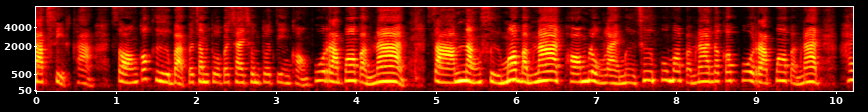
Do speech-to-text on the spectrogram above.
รับสิทธิ์ค่ะ 2. ก็คือบัตรประจำตัวประชาชนตัวจริงของผู้รับมอบอำนาจ 3. หนังสือมอบอำนาจ พร้อมลงลายมือชื่อผู้มอบอำนาจ แล้วก็ผู้รับมอบอำนาจให้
